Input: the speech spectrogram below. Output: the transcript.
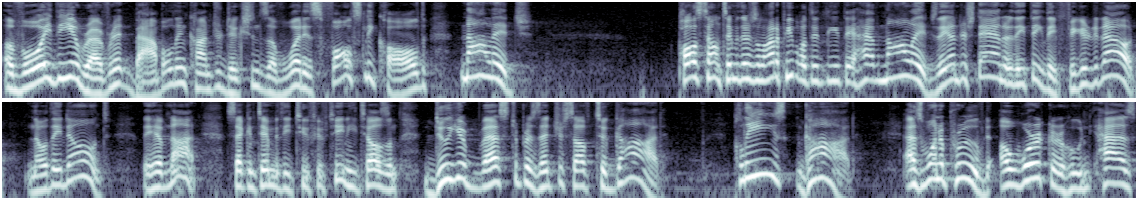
Avoid the irreverent babble and contradictions of what is falsely called knowledge." Paul's telling Timothy there's a lot of people that think they have knowledge, they understand, or they think they figured it out. No, they don't. They have not. 2 Timothy 2:15 he tells them, "Do your best to present yourself to God. Please God as one approved, a worker who has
